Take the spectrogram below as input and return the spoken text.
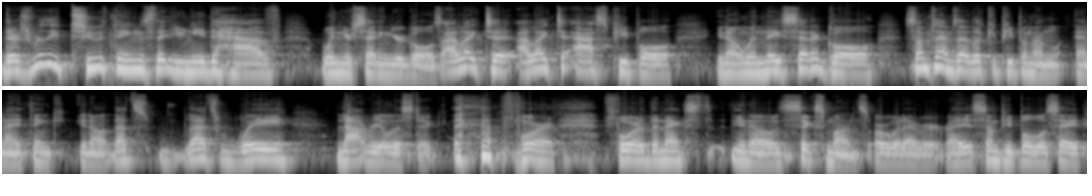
there's really two things that you need to have when you're setting your goals. I like to I like to ask people, you know, when they set a goal. Sometimes I look at people and, and I think, you know, that's that's way not realistic for for the next you know six months or whatever right? Some people will say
